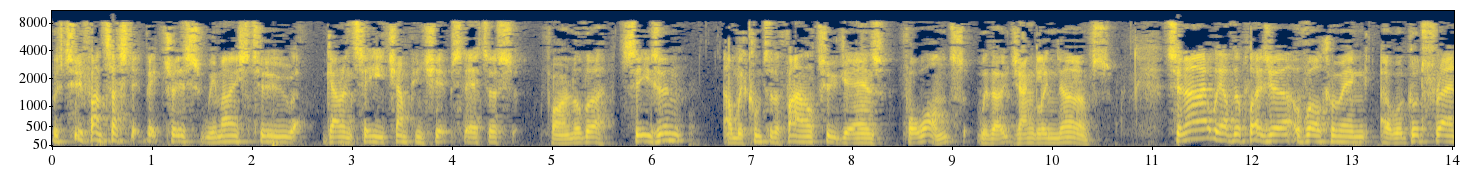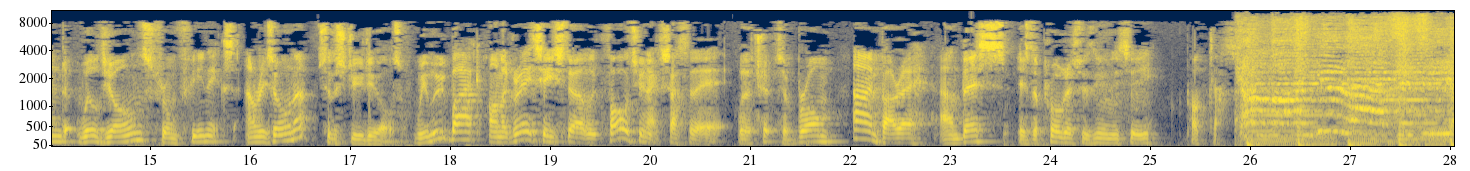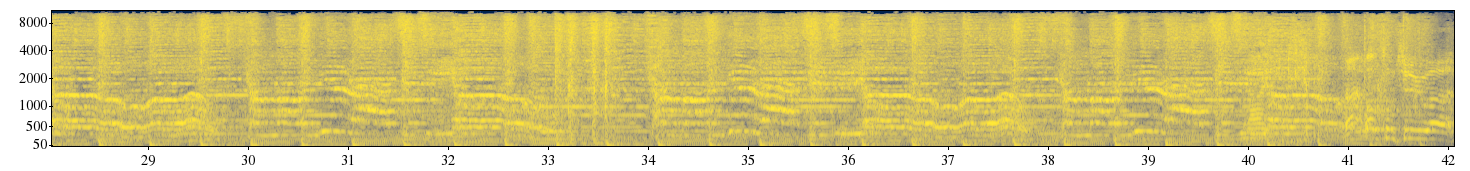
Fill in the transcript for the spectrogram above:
With two fantastic victories, we managed to guarantee championship status for another season, and we come to the final two games for once without jangling nerves. Tonight we have the pleasure of welcoming our good friend Will Jones from Phoenix, Arizona to the studios. We look back on a great Easter, look forward to next Saturday with a trip to Brom. I'm Barry and this is the Progress with Unity podcast.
